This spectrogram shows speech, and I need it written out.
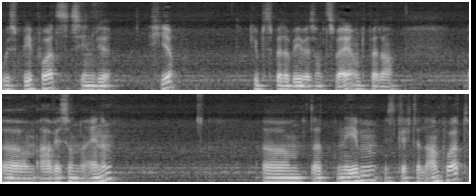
USB-Ports sehen wir hier. Gibt es bei der B-Version 2 und bei der ähm, A-Version nur einen. Ähm, daneben ist gleich der LAN-Port.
